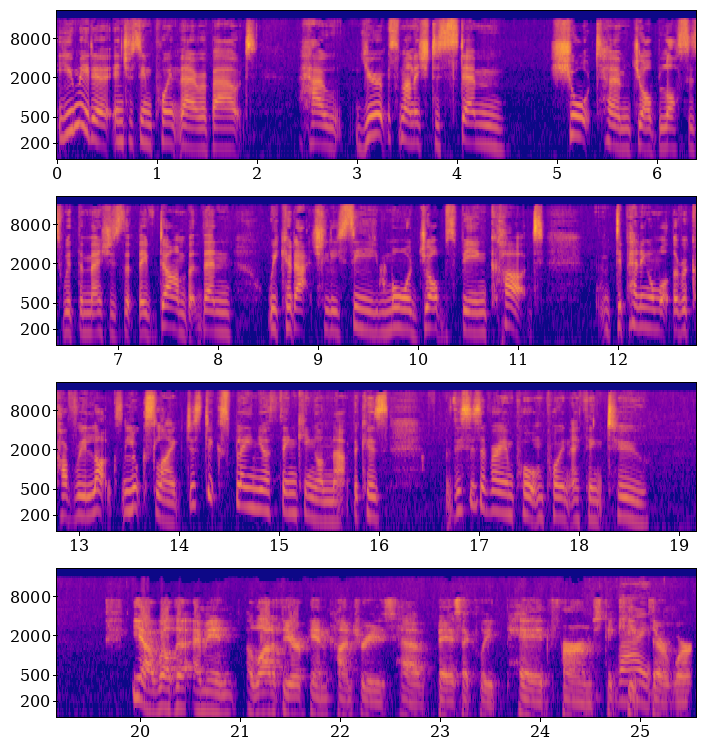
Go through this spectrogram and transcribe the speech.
You made an interesting point there about how Europe's managed to stem short term job losses with the measures that they've done, but then we could actually see more jobs being cut depending on what the recovery looks, looks like. Just explain your thinking on that because this is a very important point, I think, too. Yeah, well, the, I mean, a lot of the European countries have basically paid firms to right. keep their work.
